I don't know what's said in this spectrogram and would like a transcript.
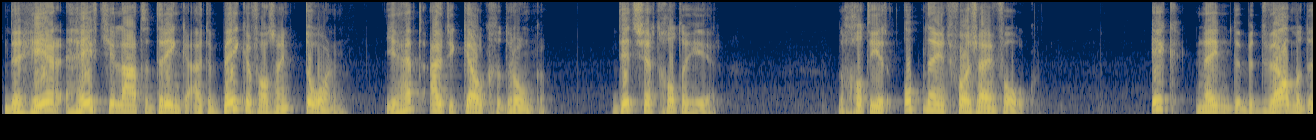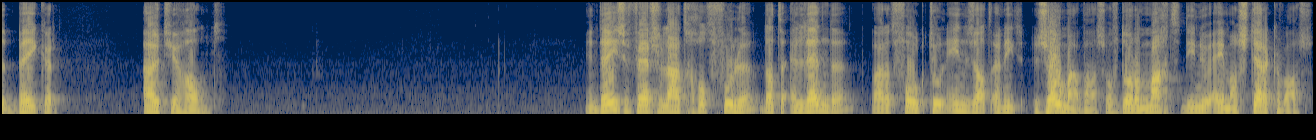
De Heer heeft je laten drinken uit de beker van zijn toorn. Je hebt uit die kelk gedronken. Dit zegt God de Heer. De God die het opneemt voor zijn volk. Ik neem de bedwelmende beker uit je hand. In deze verse laat God voelen dat de ellende waar het volk toen in zat er niet zomaar was of door een macht die nu eenmaal sterker was.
